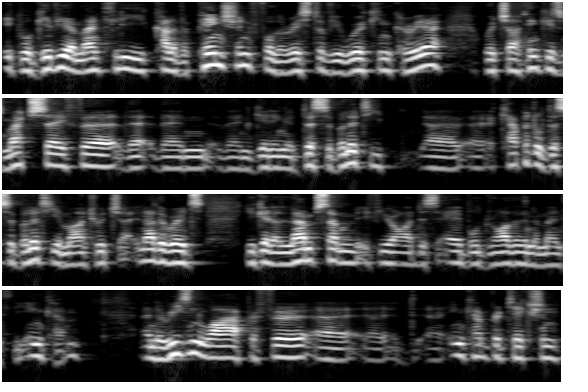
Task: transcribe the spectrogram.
it will give you a monthly kind of a pension for the rest of your working career, which I think is much safer than, than getting a disability, uh, a capital disability amount, which, in other words, you get a lump sum if you are disabled rather than a monthly income. And the reason why I prefer uh, uh, income protection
